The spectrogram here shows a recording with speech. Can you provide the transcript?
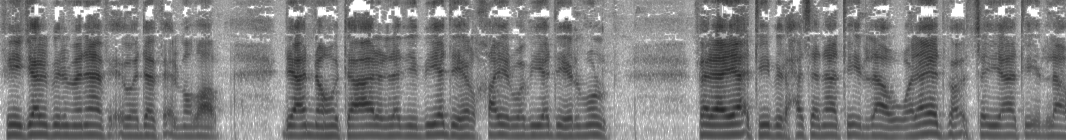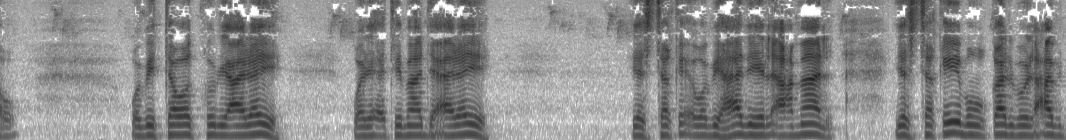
في جلب المنافع ودفع المضار لأنه تعالى الذي بيده الخير وبيده الملك فلا يأتي بالحسنات إلا هو ولا يدفع السيئات إلا هو. وبالتوكل عليه والاعتماد عليه يستقي وبهذه الأعمال يستقيم قلب العبد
